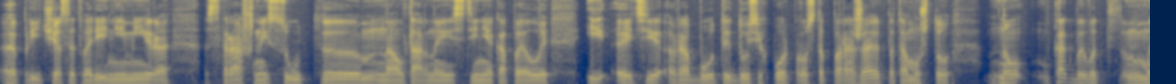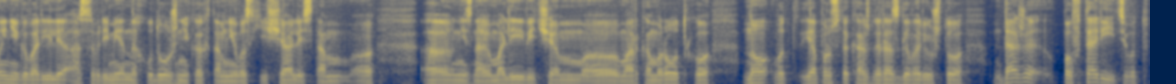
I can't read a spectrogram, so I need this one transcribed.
э, притча о сотворении мира, страшный суд на алтарной стене капеллы. И эти работы до сих пор просто поражают, потому что ну, как бы вот мы не говорили о современных художниках, там не восхищались, там, э, э, не знаю, Малевичем, э, Марком Ротко, но вот я просто каждый раз говорю, что даже повторить вот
